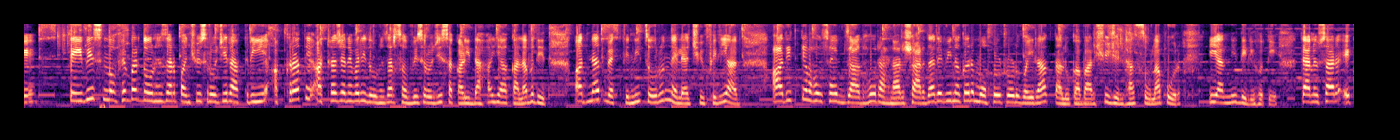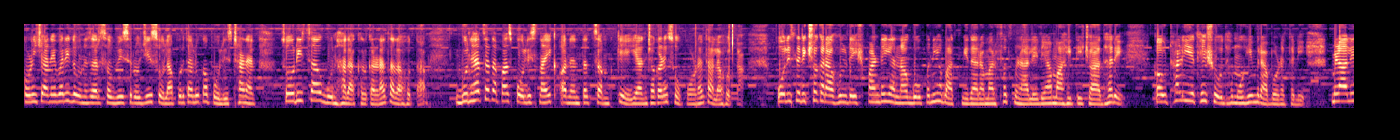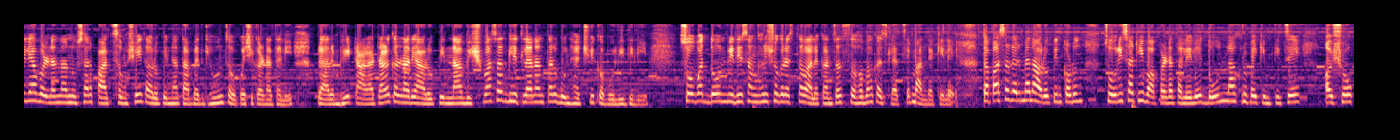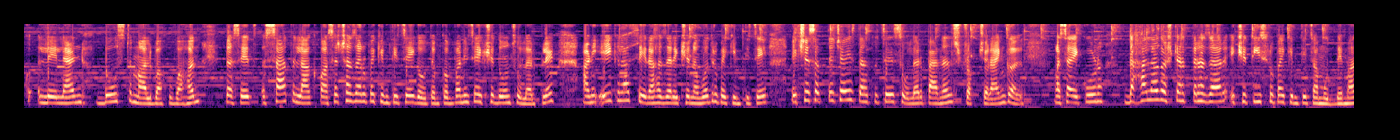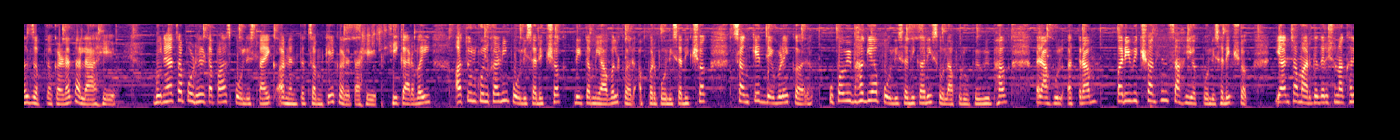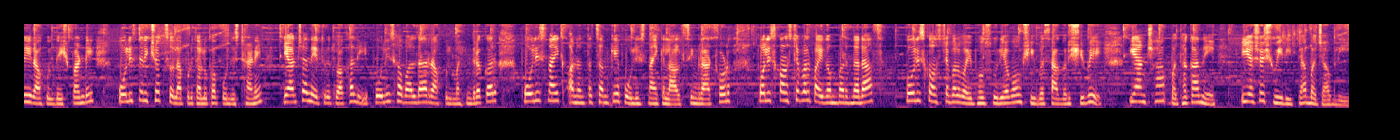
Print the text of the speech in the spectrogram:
तेवीस नोव्हेंबर दोन हजार पंचवीस रोजी रात्री अकरा ते अठरा जानेवारी दोन हजार सव्वीस रोजी सकाळी दहा या कालावधीत अज्ञात व्यक्तींनी चोरून नेल्याची फिर्याद. आदित्य भाऊसाहेब जाधव राहणार शारदादेवी नगर मोहोळ रोड वैराग तालुका बार्शी जिल्हा सोलापूर यांनी दिली होती. त्यानुसार एकोणीस जानेवारी दोन हजार सव्वीस रोजी सोलापूर तालुका पोलीस ठाण्यात चोरीचा गुन्हा दाखल करण्यात आला होता. गुन्ह्याचा तपास पोलीस नाईक अनंत चमके यांच्याकडे सोपवण्यात आला होता. पोलीस निरीक्षक राहुल देशपांडे यांना गोपनीय बातमीदार बातमीदारामार्फत मिळालेल्या माहितीच्या आधारे कौठाळी येथे शोध मोहीम राबवण्यात आली. मिळालेल्या वर्णनानुसार पाच संशयित आरोपींना ताब्यात घेऊन चौकशी करण्यात आली. प्रारंभी टाळाटाळ करणाऱ्या आरोपींना विश्वासात घेतल्यानंतर गुन्ह्याची कबुली दिली. सोबत दोन विधी संघर्षग्रस्त बालकांचा सहभाग असल्याचे मान्य केले. तपासादरम्यान आरोपींकडून चोरीसाठी वापरण्यात आलेले दोन लाख रुपये किमतीचे अशोक लेलँड डोस्ट मालवाहू वाहन तसेच सात लाख पासष्ट हजार रुपये किमतीचे गौतम कंपनीचे एकशे दोन सोलर प्लेट आणि एक लाख तेरा हजार एकशे नव्वद रुपये किमतीचे एकशे सत्तेचाळीस धातूचे सोलर पॅनल स्ट्रक्चर अँगल असा एकूण दहा लाख अठ्याहत्तर हजार एकशे तीस रुपये किमतीचा मुद्देमाल जप्त करण्यात आला आहे. गुन्ह्याचा पुढील तपास पोलीस नाईक अनंत चमके करत आहे. ही कारवाई अतुल कुलकर्णी पोलीस अधीक्षक प्रीतम यावलकर अप्पर पोलीस अधीक्षक संकेत देवळेकर उपविभागीय पोलीस अधिकारी सोलापूर उपविभाग राहुल अत्राम परिवीक्षाधीन सहाय्यक पोलीस अधीक्षक यांच्या मार्गदर्शनाखाली राहुल देशपांडे पोलीस निरीक्षक सोलापूर तालुका पोलीस ठाणे यांच्या नेतृत्वाखाली पोलीस हवालदार राहुल महिंद्रकर पोलीस नाईक Anant Chamke police Naik Lalsingh Rathod police constable Paigambar Nadaf police constable Vaibhav Suryavanshi व सागर शिवे यांच्या पथकाने यशस्वीरित्या बजावली.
